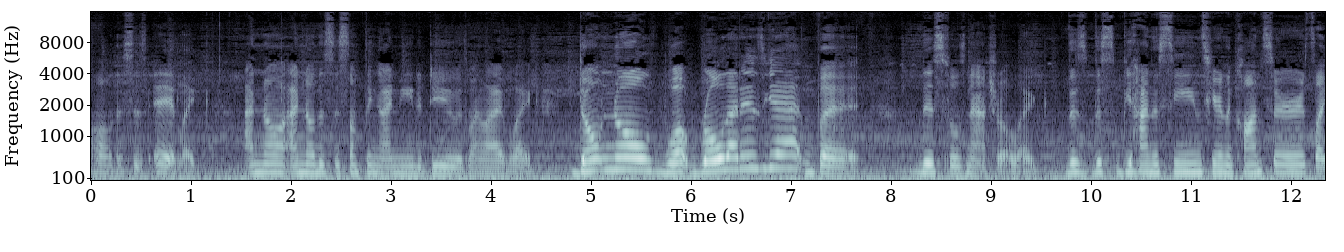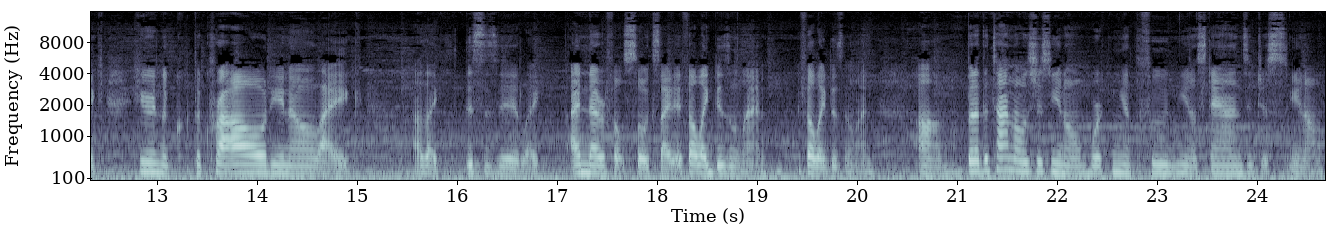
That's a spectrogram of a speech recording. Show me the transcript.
"Oh, this is it." Like I know I know this is something I need to do with my life. Like don't know what role that is yet, but this feels natural. Like this this behind the scenes, hearing the concerts, like hearing the the crowd, you know, like I was like, this is it. Like I never felt so excited. It felt like Disneyland. It felt like Disneyland. Um, but at the time, I was just you know working at the food you know stands and just you know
